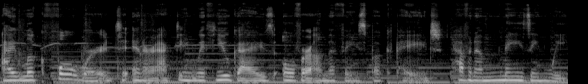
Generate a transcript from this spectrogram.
I look forward to interacting with you guys over on the Facebook page. Have an amazing week.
